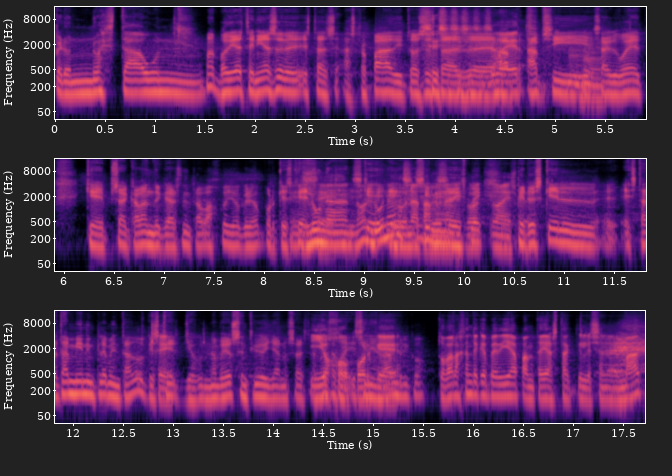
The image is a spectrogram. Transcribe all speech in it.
pero no está aún... Bueno, podías, tenías estas Astropad y todas Sí, estas sí, sí, sí, eh, sí. app- Duet. apps y Ujú. SideWeb que se acaban de quedar sin trabajo, yo creo, porque es que... Eh, Luna, es ¿no? que- Luna, eh, Luna sí, también, Luna sí, Display. Luna Display. Pero es que el- está tan bien implementado que es que yo no veo sentido ya no usar esta Y ojo, es porque toda la gente que pedía pantallas táctiles en el Mac,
